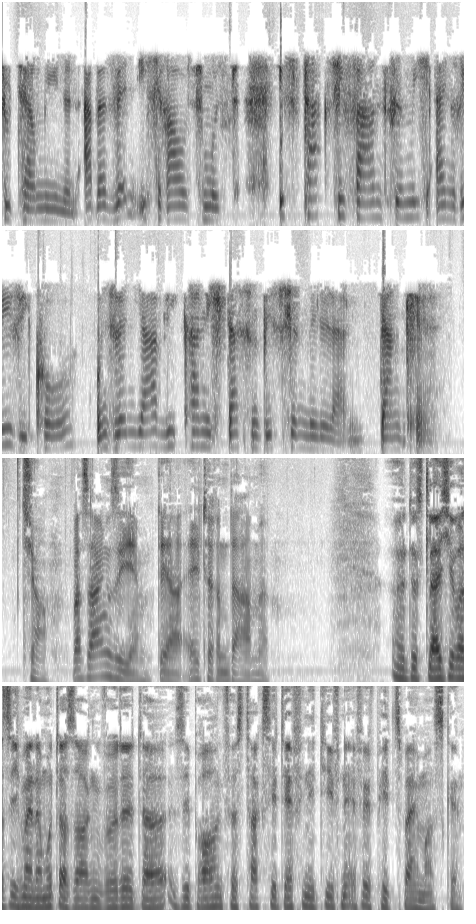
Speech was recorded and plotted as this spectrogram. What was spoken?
zu Terminen. Aber wenn ich raus muss, ist Taxifahren für mich ein Risiko? Und wenn ja, wie kann ich das ein bisschen mildern? Danke. Tja, was sagen Sie der älteren Dame? Äh, das gleiche, was ich meiner Mutter sagen würde, da Sie brauchen fürs Taxi definitiv eine FFP2-Maske.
